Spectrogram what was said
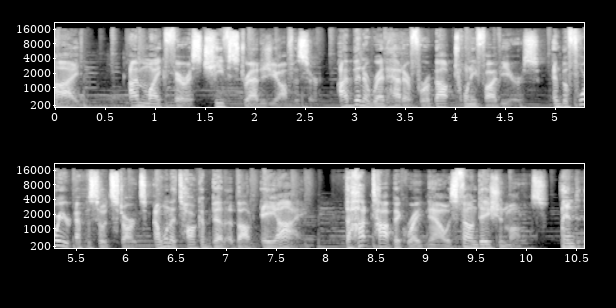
Hi, I'm Mike Ferris, Chief Strategy Officer. I've been a Red Hatter for about 25 years, and before your episode starts, I want to talk a bit about AI. The hot topic right now is foundation models, and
